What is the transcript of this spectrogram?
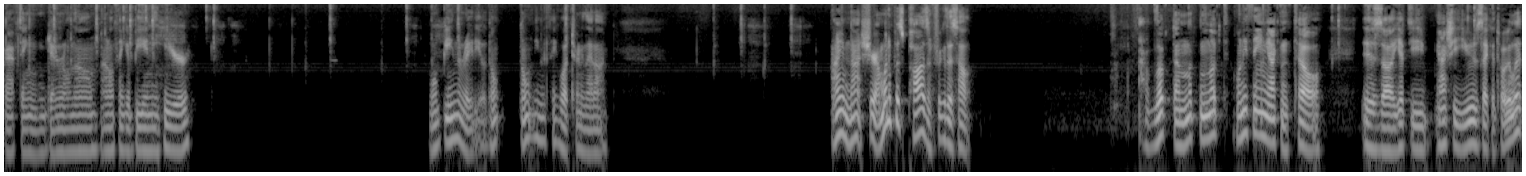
Crafting in general, no. I don't think it'd be in here. Won't be in the radio. Don't don't even think about turning that on. I am not sure. I'm going to press pause and figure this out. I've looked and looked and looked. Only thing I can tell is uh, you have to actually use like a toilet.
